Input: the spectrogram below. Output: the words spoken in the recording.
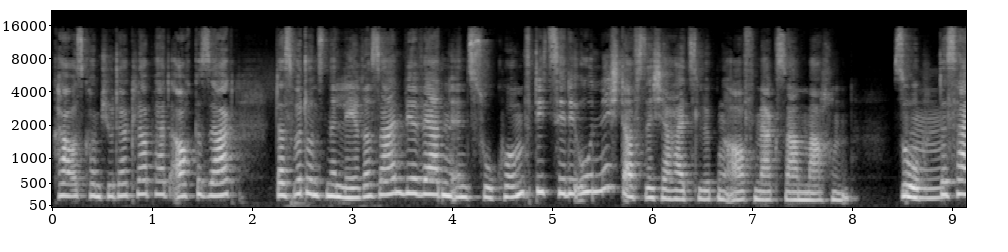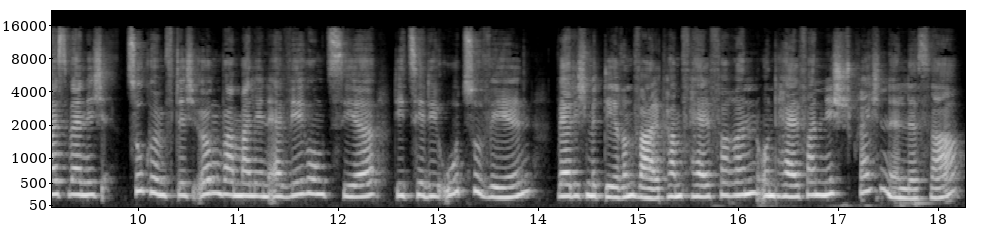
Chaos Computer Club hat auch gesagt, das wird uns eine Lehre sein. Wir werden in Zukunft die CDU nicht auf Sicherheitslücken aufmerksam machen. So, mhm. das heißt, wenn ich zukünftig irgendwann mal in Erwägung ziehe, die CDU zu wählen, werde ich mit deren Wahlkampfhelferinnen und Helfern nicht sprechen, Elissa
